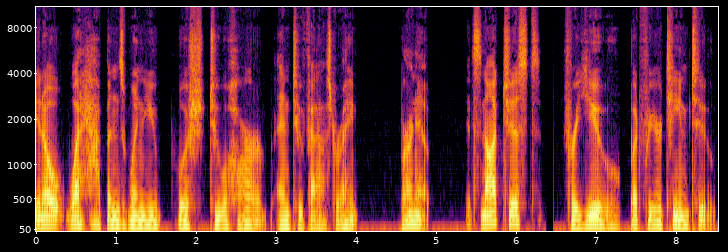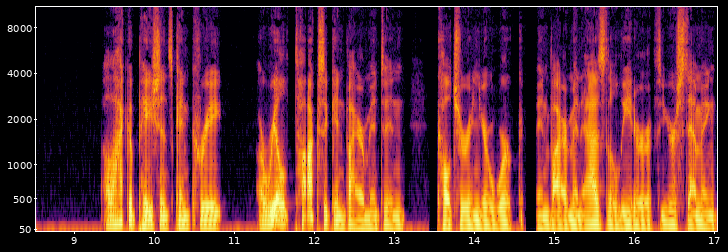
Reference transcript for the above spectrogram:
you know what happens when you push too hard and too fast, right? Burnout. It's not just for you, but for your team too. A lack of patience can create a real toxic environment in culture in your work environment as the leader if you're stemming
